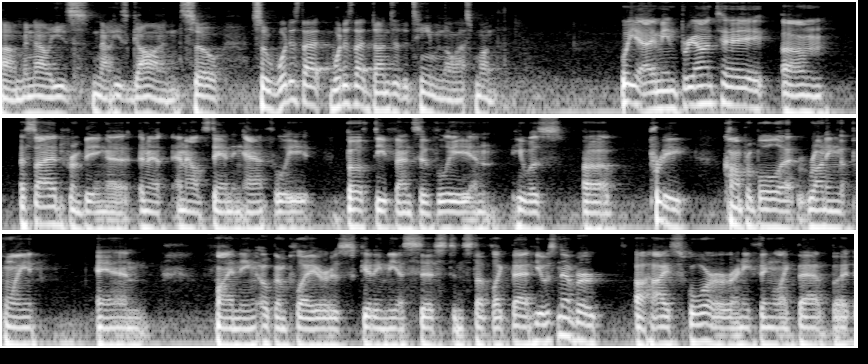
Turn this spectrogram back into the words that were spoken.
um, and now he's now he's gone. So so what is that what has that done to the team in the last month? Well, yeah, I mean Briante, um, aside from being a, an, an, outstanding athlete, both defensively and he was uh, pretty comparable at running the point and finding open players, getting the assist and stuff like that. He was never a high scorer or anything like that, but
